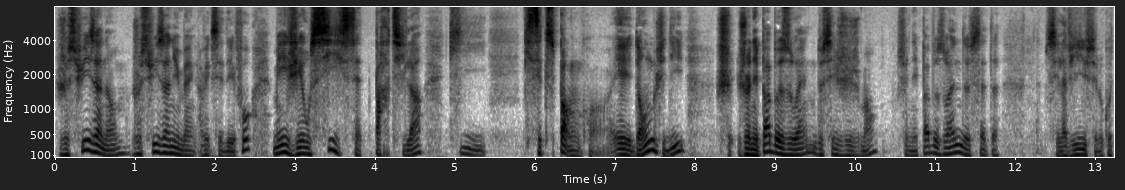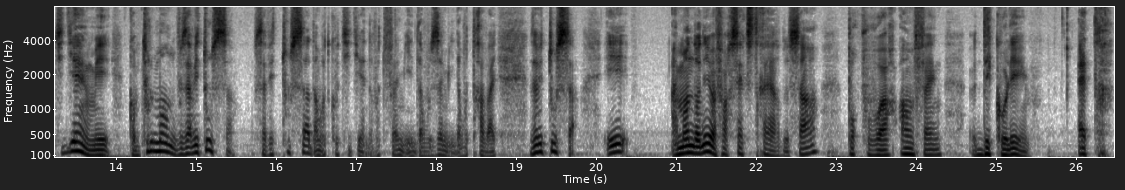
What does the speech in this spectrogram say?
Je suis un homme, je suis un humain avec ses défauts, mais j'ai aussi cette partie-là qui, qui s'expand. Et donc, j'ai dit, je, n'ai pas besoin de ces jugements, je n'ai pas besoin de cette... C'est la vie, c'est le quotidien, mais comme tout le monde, vous avez tout ça. Vous avez tout ça dans votre quotidien, dans votre famille, dans vos amis, dans votre travail. Vous avez tout ça. Et à un moment donné, il va falloir s'extraire de ça pour pouvoir enfin décoller, être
